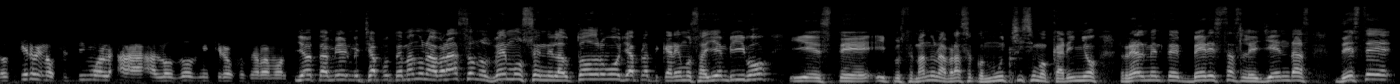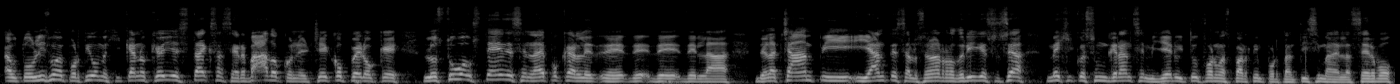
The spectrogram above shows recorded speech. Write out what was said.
los quiero y los estimo a, los dos, mi querido José Ramón. Yo también, mi chapo, te mando un abrazo, nos vemos en el autódromo, ya platicaremos ahí en vivo y este y pues te mando un abrazo con muchísimo cariño. Realmente ver estas leyendas de este automovilismo deportivo mexicano que hoy está exacerbado con el Checo, pero que los tuvo a ustedes en la época de, la de la Champ y, antes a los Rodríguez, o sea, México es un gran semillero y tú formas parte importantísima del acervo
